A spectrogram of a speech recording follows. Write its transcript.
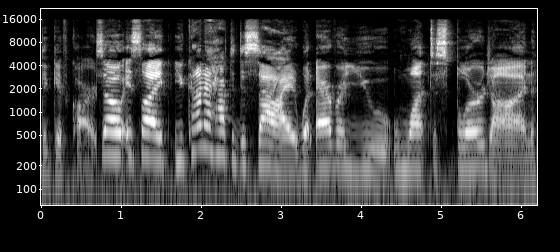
the gift card. So it's like you kind of have to decide whatever you want to splurge on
